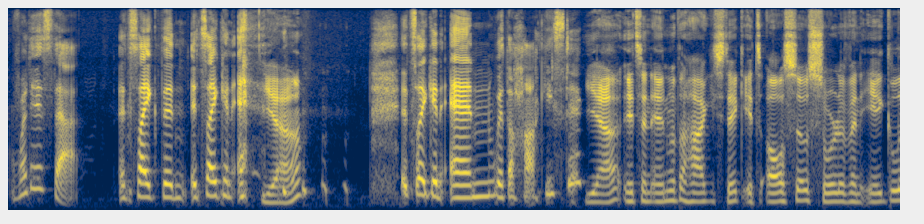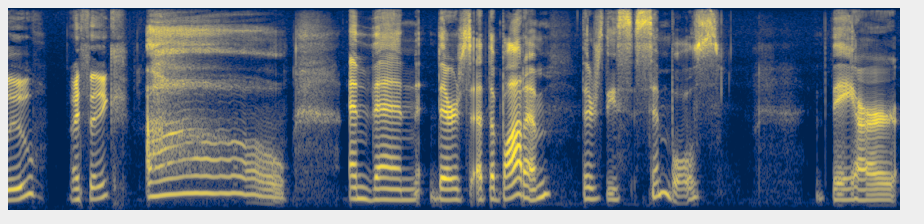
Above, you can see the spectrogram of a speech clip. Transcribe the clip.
what is that? It's like the it's like an N. Yeah, it's like an N with a hockey stick. yeah. It's an N with a hockey stick. It's also sort of an igloo, I think. Oh. And then there's at the bottom, there's these symbols. They are,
